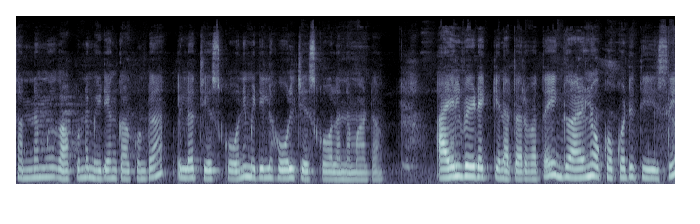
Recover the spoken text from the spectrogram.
సన్నంగా కాకుండా మీడియం కాకుండా ఇలా చేసుకొని మిడిల్ హోల్ చేసుకోవాలన్నమాట. ఆయిల్ వేడెక్కిన తర్వాత ఈ గారెలను ఒక్కొక్కటి తీసి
